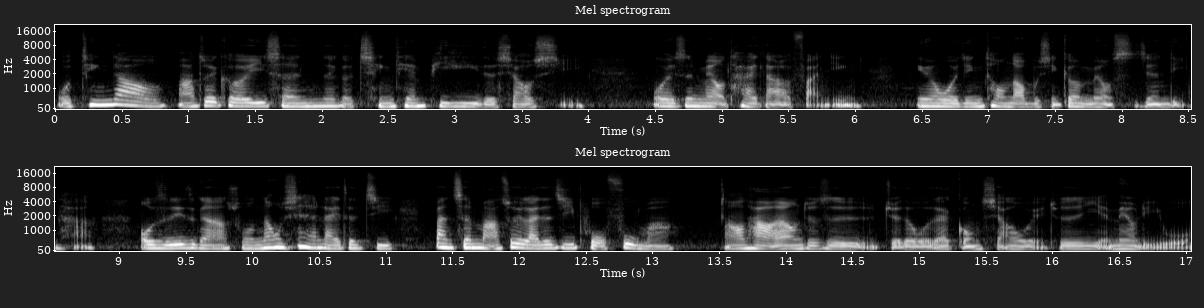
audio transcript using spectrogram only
我听到麻醉科医生那个晴天霹雳的消息，我也是没有太大的反应。因为我已经痛到不行，根本没有时间理他。我只是一直跟他说：“那我现在来得及半身麻醉，来得及剖腹吗？”然后他好像就是觉得我在攻小伟，就是也没有理我。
